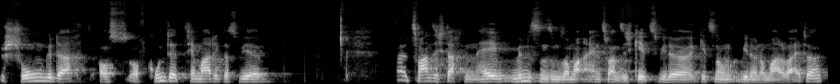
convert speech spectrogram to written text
schon gedacht, aus, aufgrund der Thematik, dass wir 20 dachten, hey, mindestens im Sommer 21 geht's wieder, geht's noch, wieder normal weiter.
